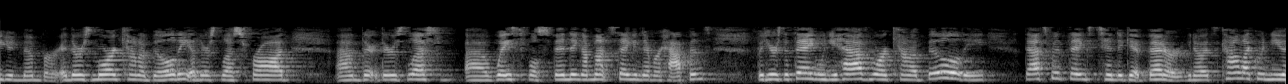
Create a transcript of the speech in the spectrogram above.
union member, and there's more accountability, and there's less fraud. Um, there, there's less uh, wasteful spending. I'm not saying it never happens, but here's the thing: when you have more accountability, that's when things tend to get better. You know, it's kind of like when you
